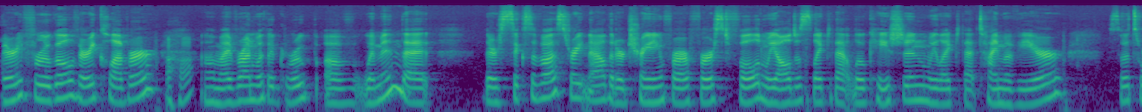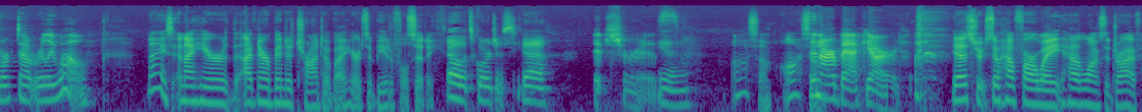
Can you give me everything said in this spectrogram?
very frugal, very clever. Uh-huh. Um, I've run with a group of women that there's six of us right now that are training for our first full, and we all just liked that location. We liked that time of year, so it's worked out really well. Nice. And I hear that I've never been to Toronto, but I hear it's a beautiful city. Oh, it's gorgeous. Yeah. It sure is. Yeah. Awesome. Awesome. It's Awesome. in our backyard. yeah, that's true. So how far away? How long's the drive?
